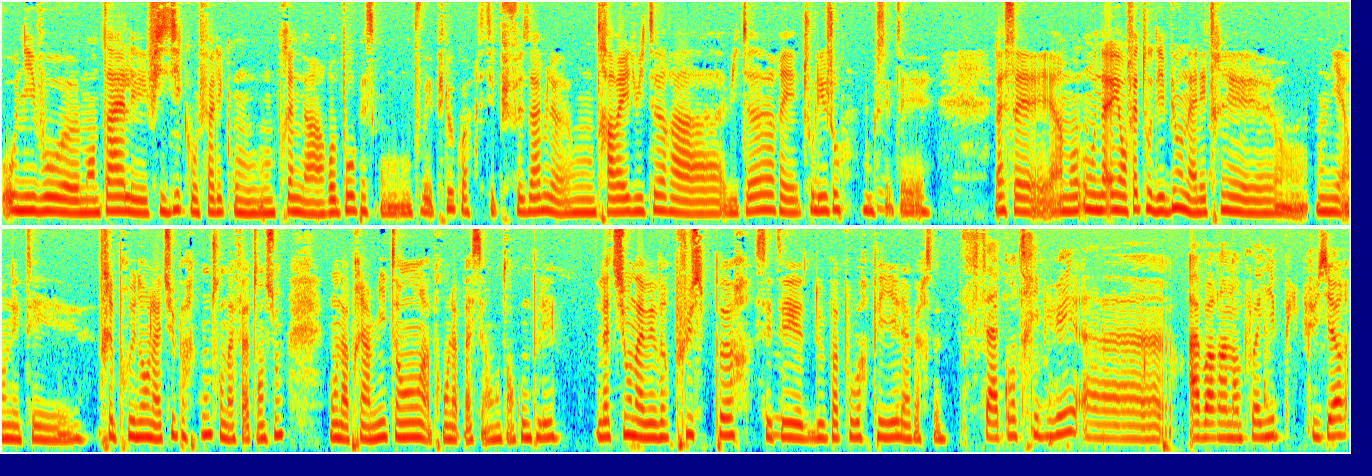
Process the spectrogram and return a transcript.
au niveau euh, mental et physique, il fallait qu'on prenne un repos parce qu'on pouvait plus, quoi. C'était plus faisable. On travaillait de 8 heures à 8 heures et tous les jours. Donc c'était, là, c'est, on a, et en fait, au début, on allait très, on y, on était très prudent là-dessus. Par contre, on a fait attention. On a pris un mi-temps. Après, on l'a passé en temps complet. Là-dessus, on avait plus peur, c'était de pas pouvoir payer la personne. Ça a contribué à avoir un employé puis plusieurs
